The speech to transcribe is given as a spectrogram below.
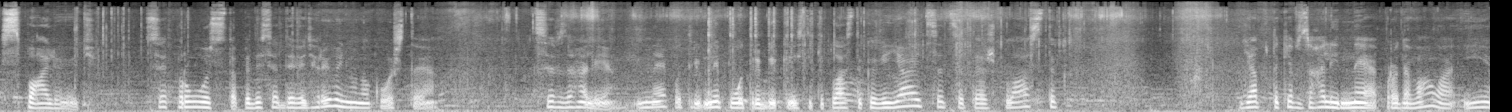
спалюють. Це просто 59 гривень воно коштує. Це взагалі не потрібно, не потріб якийсь такі пластикові яйця, це теж пластик. Я б таке взагалі не продавала і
